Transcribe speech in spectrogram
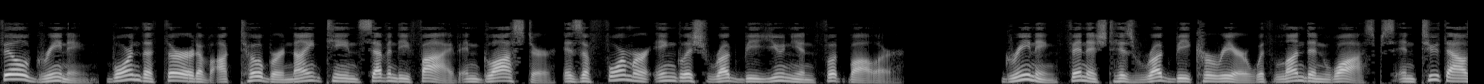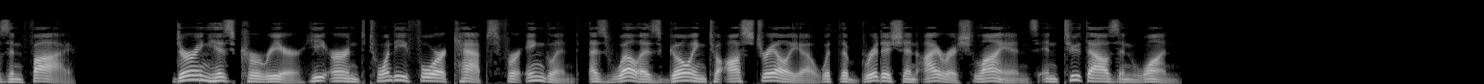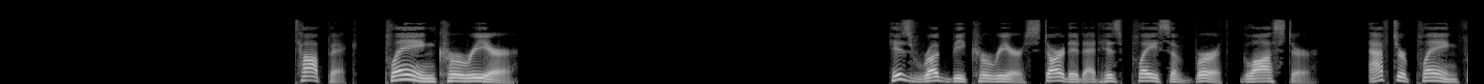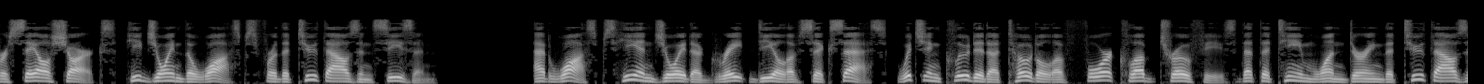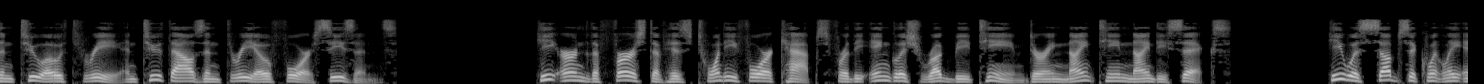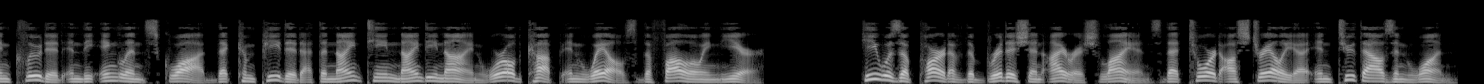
Phil Greening, born the 3rd of October 1975 in Gloucester, is a former English rugby union footballer. Greening finished his rugby career with London Wasps in 2005. During his career he earned 24 caps for England, as well as going to Australia with the British and Irish Lions in 2001. Topic: Playing career. His rugby career started at his place of birth, Gloucester. After playing for Sale Sharks, he joined the Wasps for the 2000 season, at Wasps he enjoyed a great deal of success, which included a total of four club trophies that the team won during the 2002–03 and 2003–04 seasons. He earned the first of his 24 caps for the English rugby team during 1996. He was subsequently included in the England squad that competed at the 1999 World Cup in Wales the following year. He was a part of the British and Irish Lions that toured Australia in 2001.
